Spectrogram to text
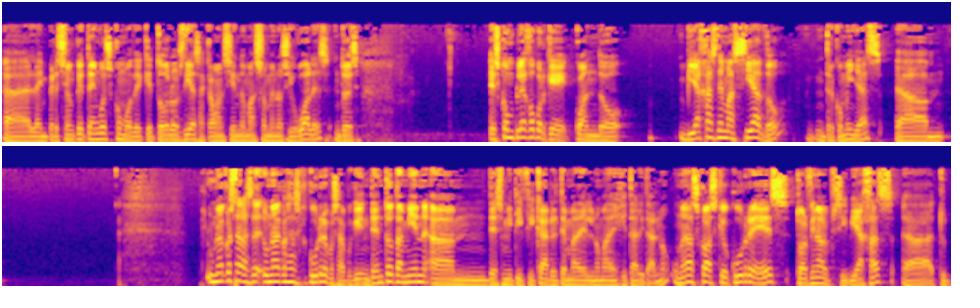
eh, la impresión que tengo es como de que todos los días acaban siendo más o menos iguales. Entonces, es complejo porque cuando viajas demasiado, entre comillas, am, una cosa, una cosa que ocurre, o sea, porque intento también am, desmitificar el tema del nómada digital y tal, ¿no? Una de las cosas que ocurre es, tú al final, si viajas, ah, tú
